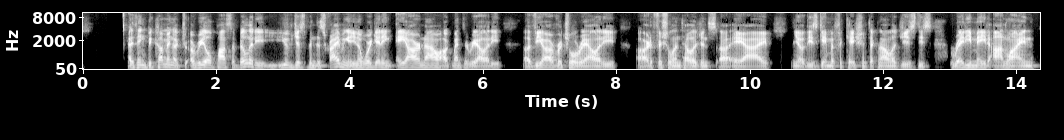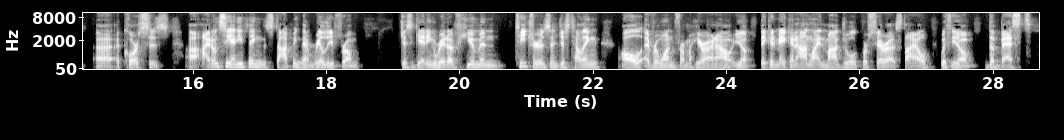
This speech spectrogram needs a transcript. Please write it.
I think becoming a, a, real possibility. You've just been describing it. You know, we're getting AR now, augmented reality uh, VR, virtual reality, artificial intelligence, uh, AI, you know, these gamification technologies, these ready-made online uh, courses. Uh, I don't see anything stopping them really from just getting rid of human teachers and just telling all everyone from here on out, you know, they can make an online module Coursera style with, you know, the best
